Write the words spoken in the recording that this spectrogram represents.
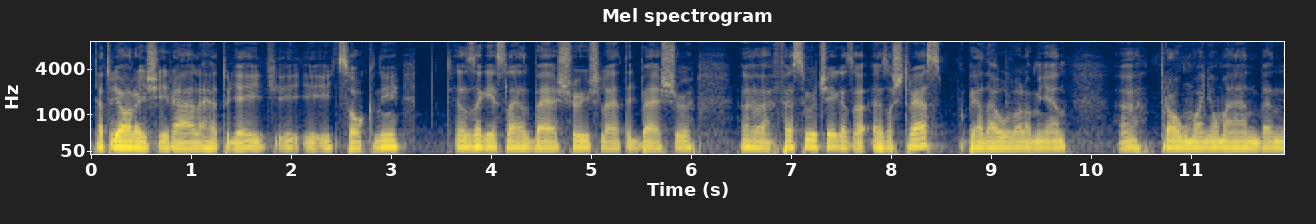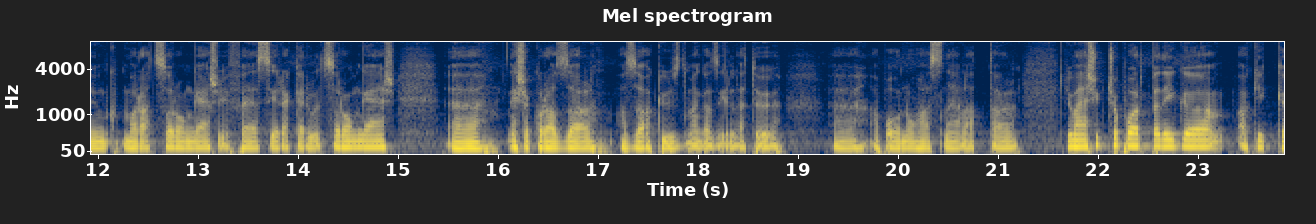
Tehát ugye arra is rá lehet ugye így, így, így szokni. Az egész lehet belső is, lehet egy belső feszültség, ez a, ez a stressz, például valamilyen trauma nyomán bennünk maradt szorongás, vagy felszére került szorongás, és akkor azzal, azzal küzd meg az illető a pornó használattal. A másik csoport pedig, akik,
